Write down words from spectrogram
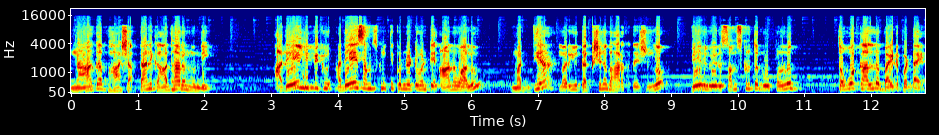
నాగ భాష దానికి ఆధారం ఉంది. అదే లిపికు అదే సంస్కృతికి ఉన్నటువంటి ఆనవాలు మధ్య మరియు దక్షిణ భారతదేశంలో వేరు వేరు సంస్కృత రూపంలో తవ్వకాల్లో బయటపడ్డాయి.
